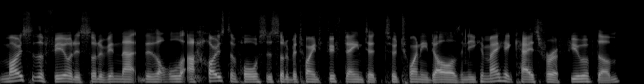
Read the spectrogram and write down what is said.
Most of the field is sort of in that. There's a host of horses sort of between 15 to, to $20, and you can make a case for a few of them.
